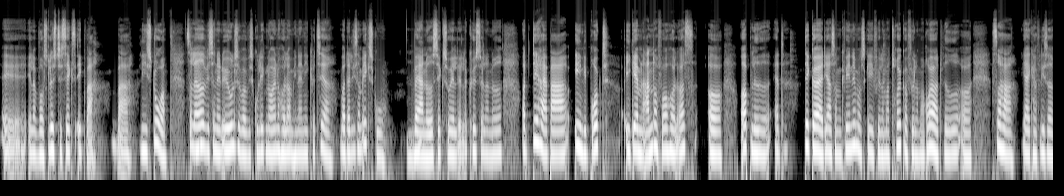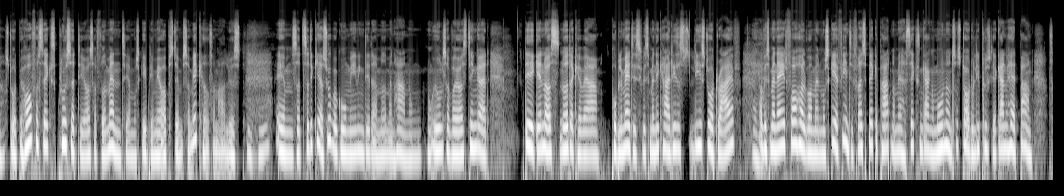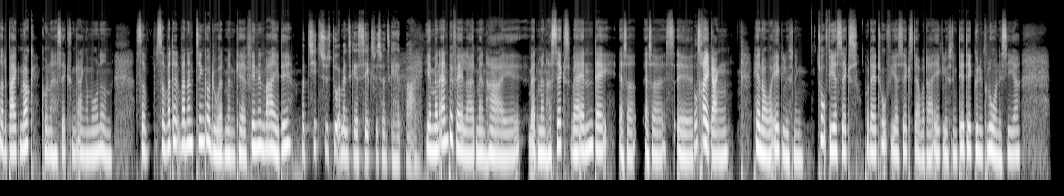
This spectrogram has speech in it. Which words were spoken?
øh, eller vores lyst til sex ikke var, var lige stor. Så lavede vi sådan en øvelse, hvor vi skulle ligge nøgne og holde om hinanden i kvarter, hvor der ligesom ikke skulle Mm. være noget seksuelt eller kys eller noget. Og det har jeg bare egentlig brugt igennem andre forhold også, og oplevet, at det gør, at jeg som kvinde måske føler mig tryg og føler mig rørt ved, og så har jeg ikke haft lige så stort behov for sex, plus at det også har fået manden til at måske blive mere opstemt, som ikke havde så meget lyst. Mhm. Øhm, så, så det giver super god mening, det der med, at man har nogle, nogle øvelser, hvor jeg også tænker, at det er igen også noget, der kan være problematisk, hvis man ikke har et lige, så- lige stor drive. Ja. Og hvis man er i et forhold, hvor man måske er fint tilfreds begge partner med at have sex en gang om måneden, så står du lige pludselig og gerne vil have et barn, så er det bare ikke nok kun at have sex en gang om måneden. Så, så hvordan, hvordan tænker du, at man kan finde en vej i det? Hvor tit synes du, at man skal have sex, hvis man skal have et barn? Ja, man anbefaler, at man har, øh, at man har sex hver anden dag, altså, altså øh, okay. tre gange hen over ægløsning. 2, 4, 6. På dag 2, 4, 6, der hvor der er ægløsning. Det er det, gynekologerne siger.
